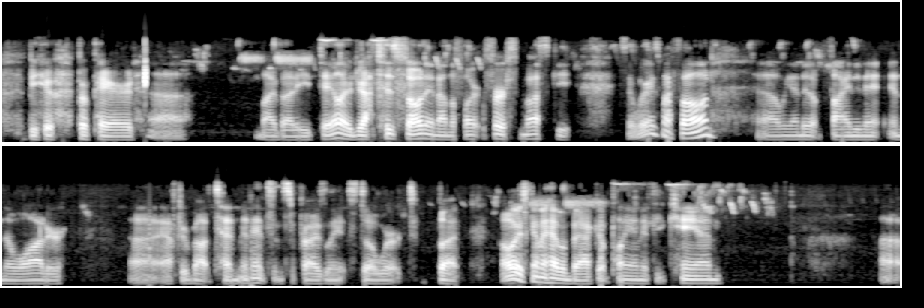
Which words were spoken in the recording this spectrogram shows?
be prepared. Uh, my buddy Taylor dropped his phone in on the first muskie. So where's my phone? Uh, we ended up finding it in the water uh, after about 10 minutes, and surprisingly, it still worked. But always kind of have a backup plan if you can. Uh,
